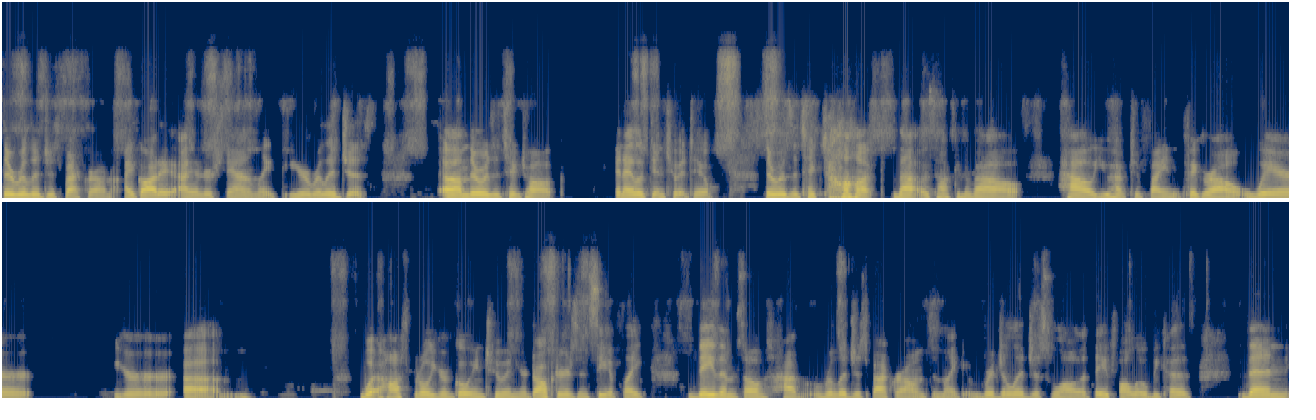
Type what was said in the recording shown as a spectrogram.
the religious background. I got it. I understand. Like you're religious. Um, there was a TikTok, and I looked into it too. There was a TikTok that was talking about how you have to find figure out where your um what hospital you're going to and your doctors and see if like they themselves have religious backgrounds and like religious law that they follow because then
